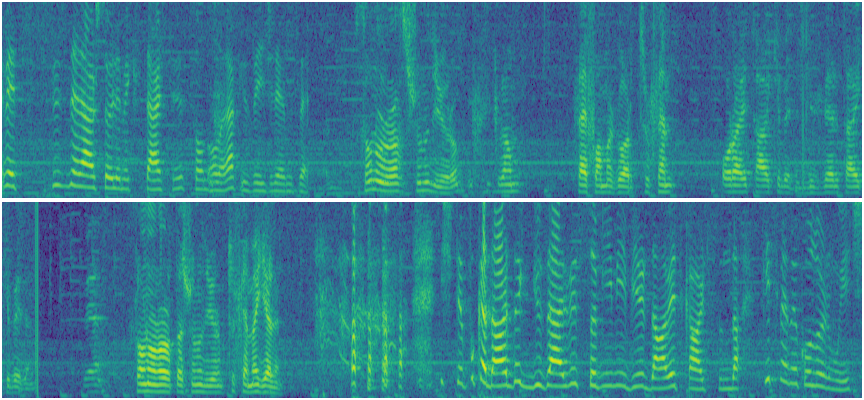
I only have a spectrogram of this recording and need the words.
Evet. siz neler söylemek istersiniz son olarak izleyicilerimize? Son olarak şunu diyorum. Instagram sayfamız var. Tursem orayı takip edin. Bizleri takip edin. Ve son olarak da şunu diyorum. Tursem'e gelin. İşte bu kadar da güzel ve samimi bir davet karşısında gitmemek olur mu hiç?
